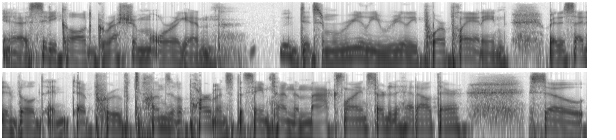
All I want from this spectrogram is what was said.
a city called Gresham, Oregon, did some really, really poor planning where they decided to build and approve tons of apartments at the same time the Max line started to head out there. So,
